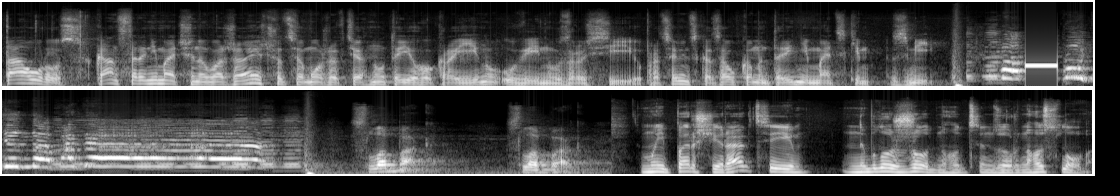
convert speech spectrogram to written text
Таурус. Канцлер Німеччини вважає, що це може втягнути його країну у війну з Росією. Про це він сказав в коментарі німецьким змі. Путін нападе! Слабак. Слабак. В моїй першій реакції не було жодного цензурного слова.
